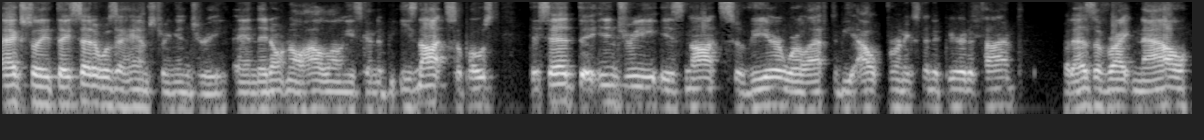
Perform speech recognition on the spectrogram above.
Actually, they said it was a hamstring injury, and they don't know how long he's going to be. He's not supposed. They said the injury is not severe, where he'll have to be out for an extended period of time. But as of right now,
